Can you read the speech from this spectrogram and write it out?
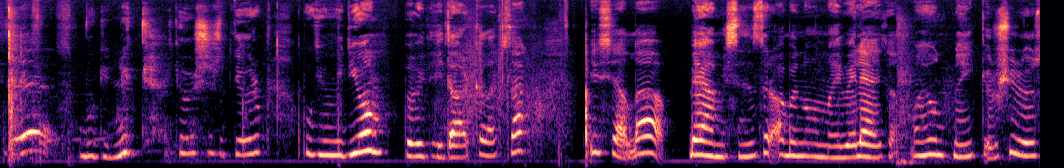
Size bugünlük görüşürüz diyorum. Bugün videom böyleydi arkadaşlar. İnşallah beğenmişsinizdir. Abone olmayı ve like atmayı unutmayın. Görüşürüz.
